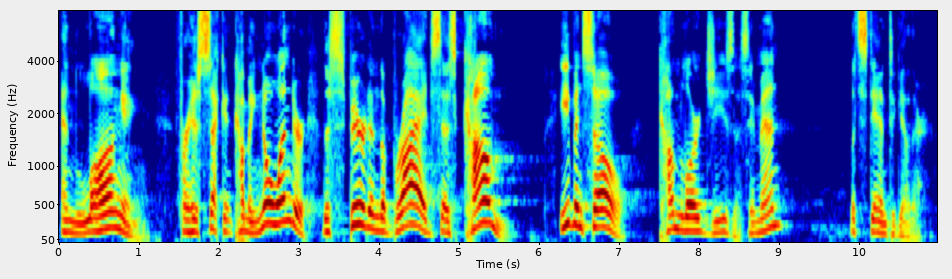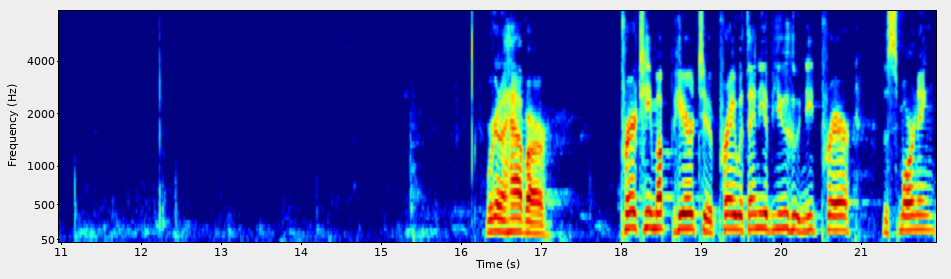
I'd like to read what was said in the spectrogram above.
and longing for His second coming. No wonder the Spirit and the bride says, Come. Even so, Come, Lord Jesus. Amen? Let's stand together. We're going to have our prayer team up here to pray with any of you who need prayer this morning.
